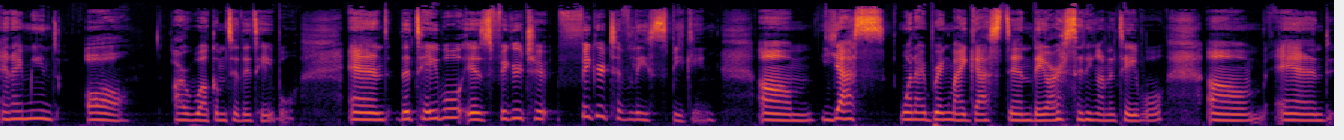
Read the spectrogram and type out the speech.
and I mean all, are welcome to the table. And the table is figurative, figuratively speaking. Um, yes, when I bring my guests in, they are sitting on a table. Um, and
